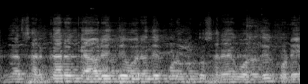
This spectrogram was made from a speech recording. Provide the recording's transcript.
ಹಾಗಾಗಿ ಸರ್ಕಾರಕ್ಕೆ ಯಾವ ರೀತಿ ವರದಿ ಕೊಡಬೇಕು ಸರಿಯಾಗಿ ವರದಿ ಕೊಡಿ.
